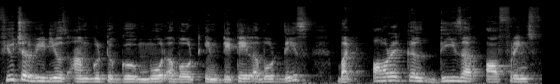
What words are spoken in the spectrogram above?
future videos, I'm going to go more about in detail about these, but Oracle, these are offerings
